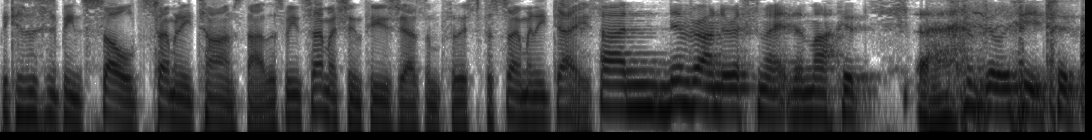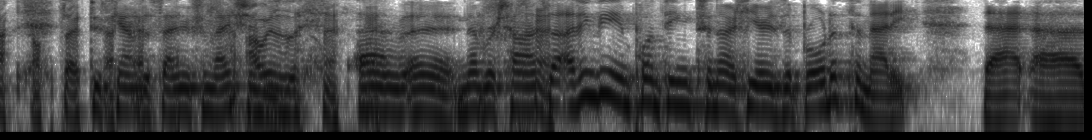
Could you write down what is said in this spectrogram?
because this has been sold so many times now. There's been so much enthusiasm for this for so many days. Uh, never underestimate the market's uh, ability to discount the same information um, a number of times. But I think the important thing to note here is the broader thematic that uh,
